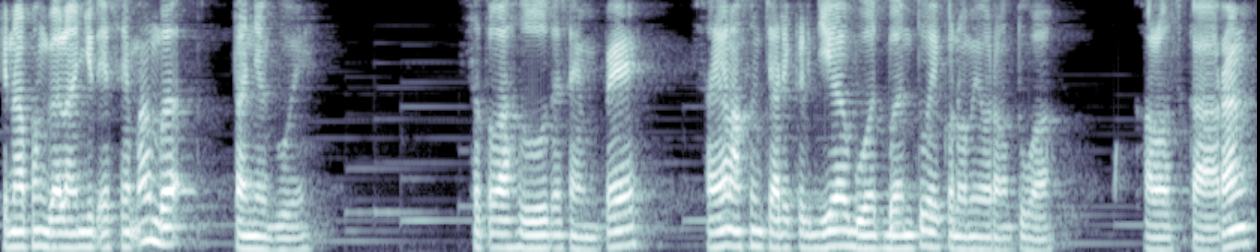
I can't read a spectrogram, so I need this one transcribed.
Kenapa nggak lanjut SMA mbak? Tanya gue. Setelah lulus SMP, saya langsung cari kerja buat bantu ekonomi orang tua. Kalau sekarang,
